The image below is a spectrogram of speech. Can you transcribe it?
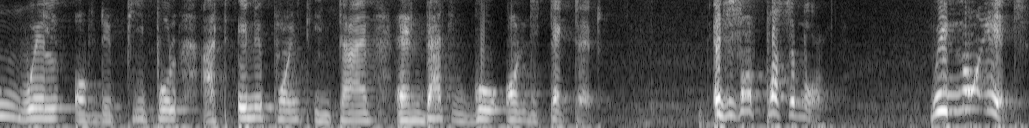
will of the people at any point in time and that will go undetected. It is not possible. We know it.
